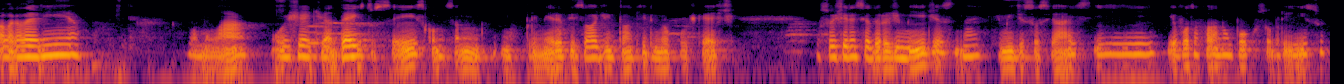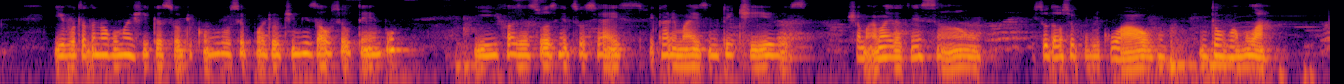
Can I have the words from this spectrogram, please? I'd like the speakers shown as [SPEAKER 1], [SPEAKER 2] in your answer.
[SPEAKER 1] Fala galerinha, vamos lá. Hoje é dia 10 do 6, começando o primeiro episódio então aqui do meu podcast. Eu sou gerenciadora de mídias, né, de mídias sociais e eu vou estar falando um pouco sobre isso e vou estar dando algumas dicas sobre como você pode otimizar o seu tempo e fazer as suas redes sociais ficarem mais intuitivas, chamar mais atenção, estudar o seu público-alvo. Então vamos lá.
